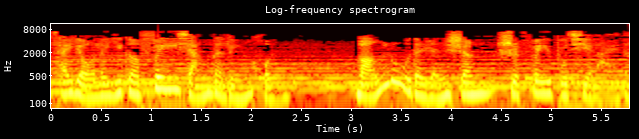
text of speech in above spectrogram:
才有了一个飞翔的灵魂。忙碌的人生是飞不起来的。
